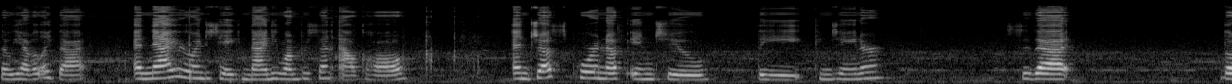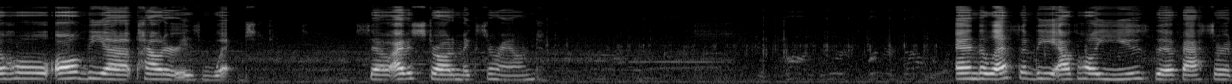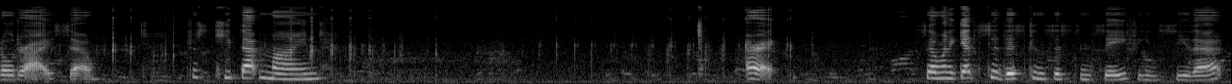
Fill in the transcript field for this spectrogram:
So we have it like that. And now you're going to take 91% alcohol and just pour enough into the container so that the whole, all the uh, powder is wet. So I have a straw to mix around. And the less of the alcohol you use, the faster it'll dry. So just keep that in mind. Alright. So when it gets to this consistency, if you can see that,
